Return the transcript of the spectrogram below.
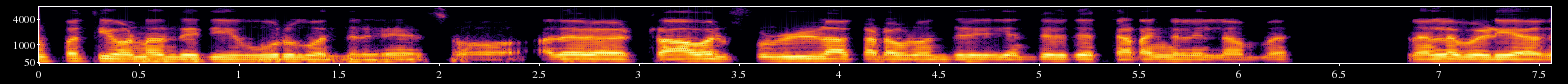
முப்பத்தி ஒன்னாம் தேதி ஊருக்கு வந்திருக்கேன் ஸோ அத டிராவல் ஃபுல்லா கடவுள் வந்து எந்தவித தடங்கள் இல்லாம நல்லபடியாக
